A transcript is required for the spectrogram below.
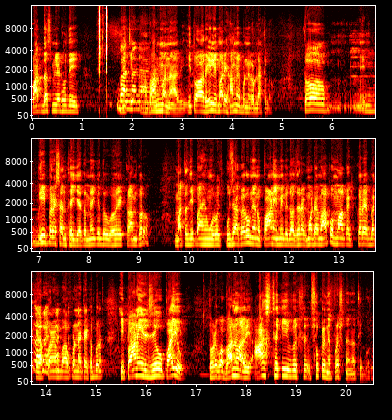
પાંચ દસ મિનિટ સુધી ભાનમાં ના આવી. એ તો આ રેલી મારી સામે બનેલો દાખલો. તો બી પરેશાન થઈ ગયા તો મેં કીધું હવે એક કામ કરો. માતાજી પાસે હું રોજ પૂજા કરું ને એનું પાણી મેં કીધું જરાક મોઢામાં આપો માં કંઈક કરે બાકી આપણને આપણને કંઈ ખબર એ પાણી જેવું પાયું થોડીક વાર ભાનો આવી. આજ થકી છોકરીને પ્રશ્ન નથી બોલો.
